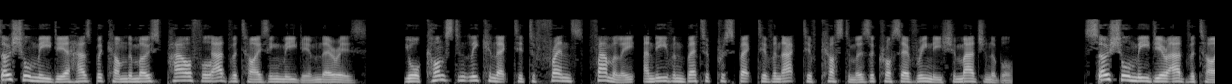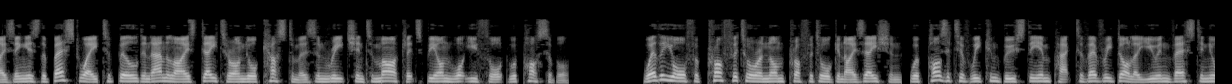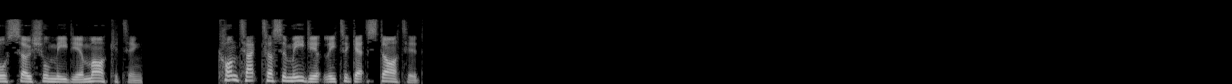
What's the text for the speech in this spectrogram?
Social media has become the most powerful advertising medium there is. You're constantly connected to friends, family, and even better prospective and active customers across every niche imaginable. Social media advertising is the best way to build and analyze data on your customers and reach into markets beyond what you thought were possible. Whether you're for profit or a non-profit organization, we're positive we can boost the impact of every dollar you invest in your social media marketing. Contact us immediately to get started.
